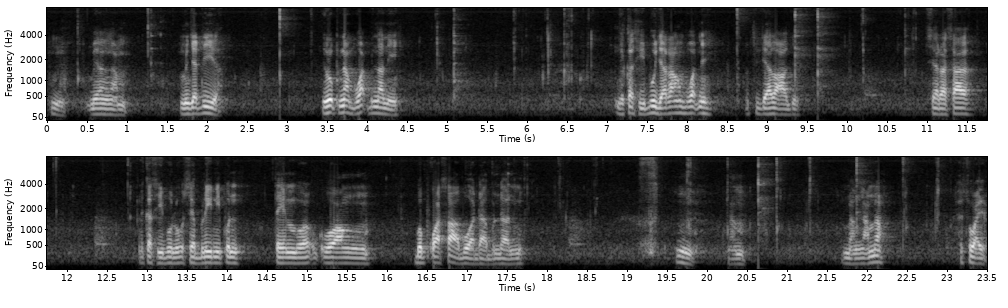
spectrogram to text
Hmm, yang um, menjadi ya. Dulu pernah buat benda ni. Dekat ibu jarang buat ni. Sejala aja. Saya rasa dekat ibu dulu saya beli ni pun tem orang berpuasa buat ada benda ni. Hmm, memang ngam lah. Sesuai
